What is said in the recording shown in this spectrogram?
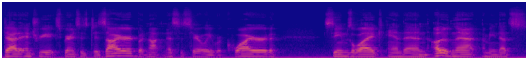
Data entry experience is desired but not necessarily required, seems like. And then other than that, I mean that's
